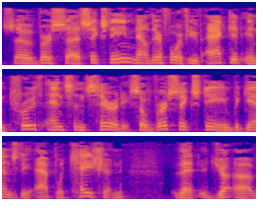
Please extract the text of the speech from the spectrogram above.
So verse uh, 16, now therefore if you've acted in truth and sincerity. So verse 16 begins the application that jo- uh,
